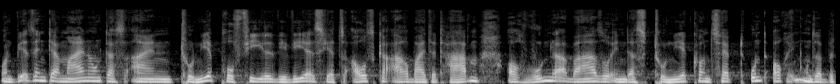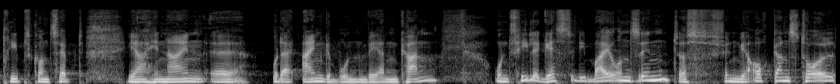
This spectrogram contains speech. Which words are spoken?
Und wir sind der Meinung, dass ein Turnierprofil, wie wir es jetzt ausgearbeitet haben, auch wunderbar so in das Turnierkonzept und auch in unser Betriebskonzept ja hinein äh, oder eingebunden werden kann. Und viele Gäste, die bei uns sind, das finden wir auch ganz toll,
